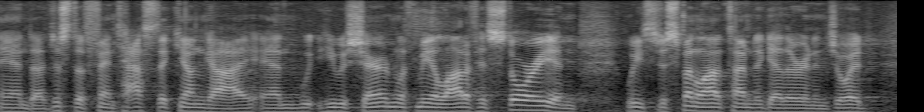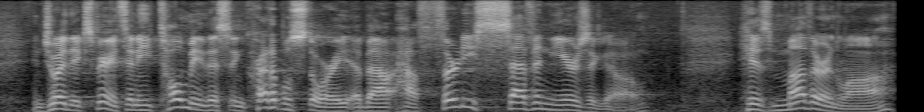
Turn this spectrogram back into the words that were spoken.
and uh, just a fantastic young guy. And he was sharing with me a lot of his story, and we just spent a lot of time together and enjoyed, enjoyed the experience. And he told me this incredible story about how 37 years ago, his mother in law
